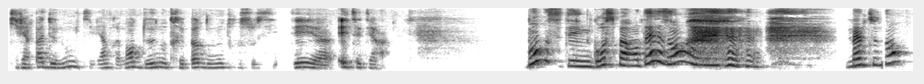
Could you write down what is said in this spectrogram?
qui vient pas de nous, mais qui vient vraiment de notre époque, de notre société, etc. Bon, c'était une grosse parenthèse, hein Maintenant,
